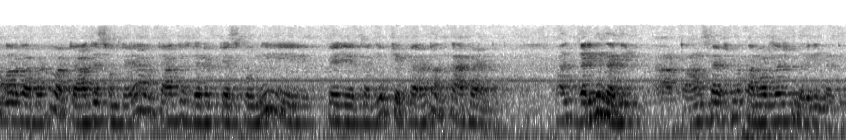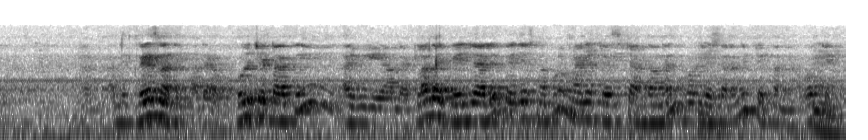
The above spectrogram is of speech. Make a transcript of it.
ఉన్నారు కాబట్టి వాళ్ళు ఛార్జెస్ ఉంటాయి ఆ ఛార్జెస్ డైరెక్ట్ చేసుకొని పే చేస్తారని చెప్పి చెప్పారంట అది ఆపారంట. అది జరిగింది అది ఆ ట్రాన్సాక్షన్ కన్వర్సేషన్ జరిగింది అది. అది క్రేజ్ అది. అది హోల్డ్ చేయడానికి అవి వాళ్ళు ఎట్లాగా పే చేయాలి. పే చేసినప్పుడు మేనేజ్ చేసి చేద్దామని హోల్డ్ చేశారని చెప్పాను. ఓకే Hmm.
